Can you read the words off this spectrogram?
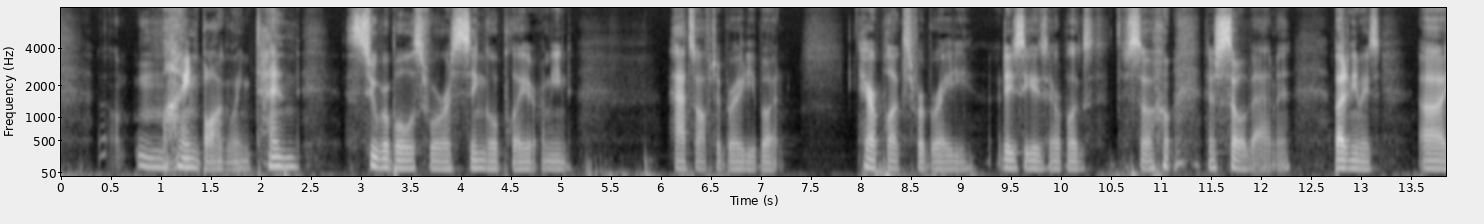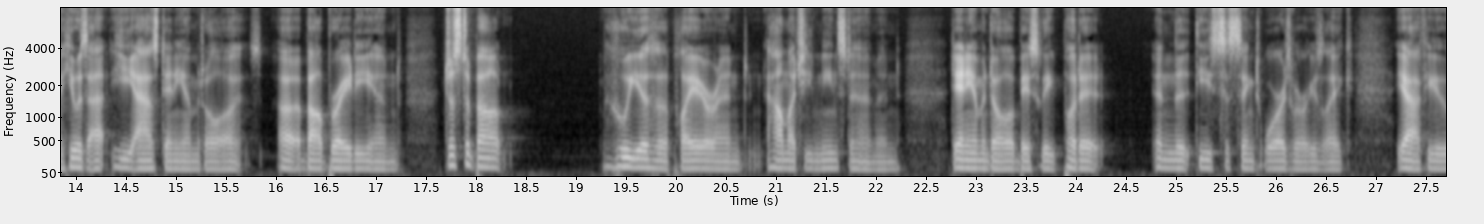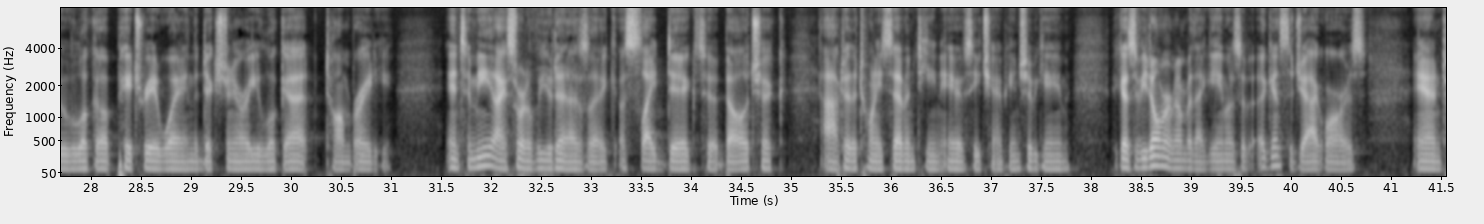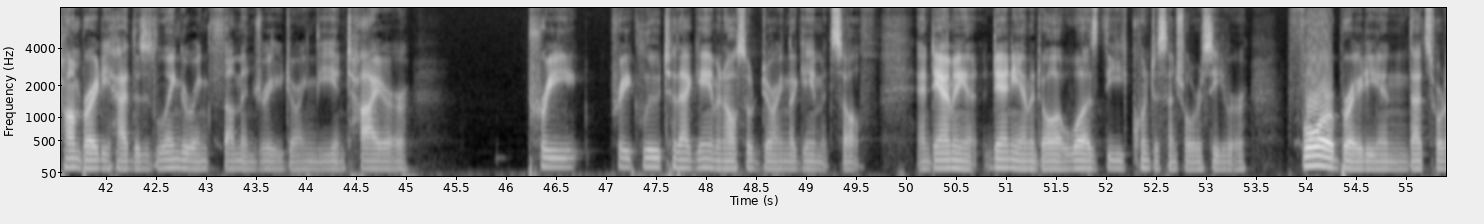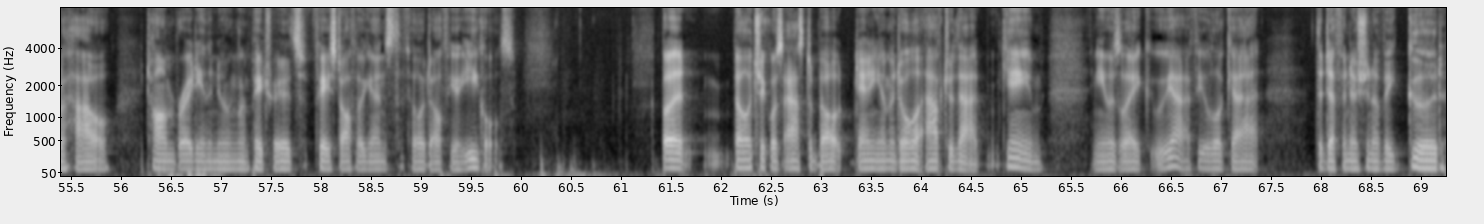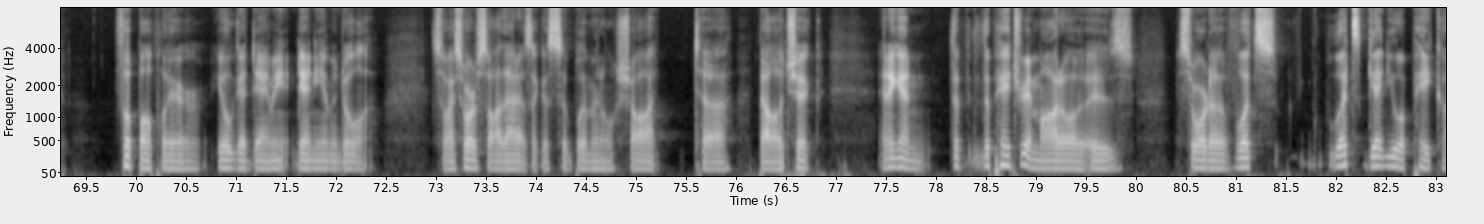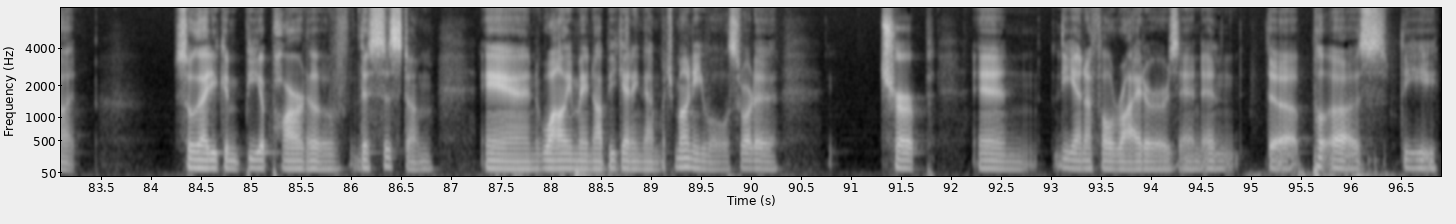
mind-boggling. Ten Super Bowls for a single player. I mean, hats off to Brady, but hair plugs for Brady. Did you see his hair plugs? They're so they're so bad, man. But anyways, uh, he was at, he asked Danny Amendola uh, about Brady and just about who he is as a player and how much he means to him. And Danny Amendola basically put it in the, these succinct words where he's like, yeah, if you look up Patriot Way in the dictionary, you look at Tom Brady. And to me, I sort of viewed it as like a slight dig to Belichick after the 2017 AFC Championship game. Because if you don't remember that game, it was against the Jaguars. And Tom Brady had this lingering thumb injury during the entire pre prelude to that game and also during the game itself. And Danny, Danny Amendola was the quintessential receiver for Brady, and that's sort of how Tom Brady and the New England Patriots faced off against the Philadelphia Eagles. But Belichick was asked about Danny Amendola after that game, and he was like, "Yeah, if you look at the definition of a good football player, you'll get Danny, Danny Amendola." So I sort of saw that as like a subliminal shot to Belichick. And again, the the Patriot model is sort of let's let's get you a pay cut so that you can be a part of this system. And while he may not be getting that much money, you will sort of chirp in the NFL writers and and the uh, the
